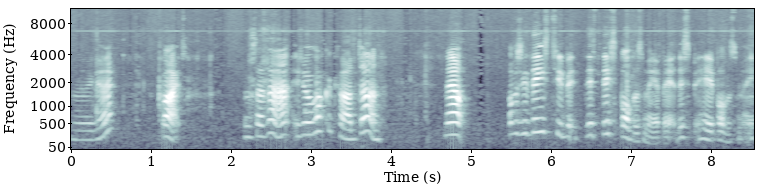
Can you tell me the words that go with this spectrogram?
there we go right and so that is your rocker card done now obviously these two bits this, this bothers me a bit this bit here bothers me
